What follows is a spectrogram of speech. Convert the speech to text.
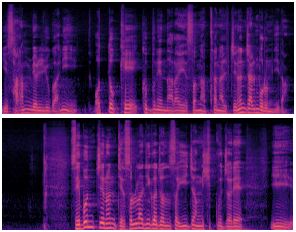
이 사람 멸류관이 어떻게 그분의 나라에서 나타날지는 잘 모릅니다. 세 번째는 데솔라니가 전서 2장 19절에 이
